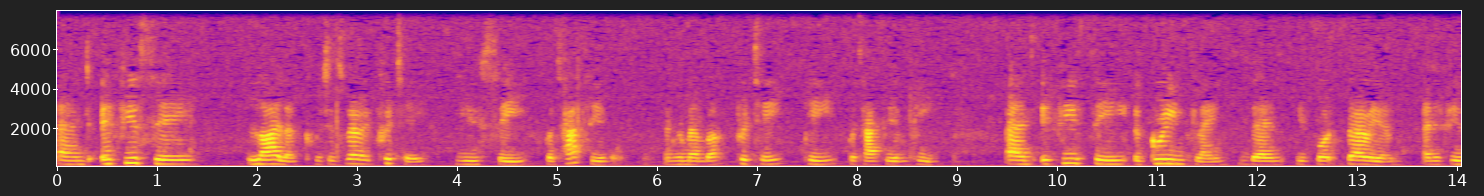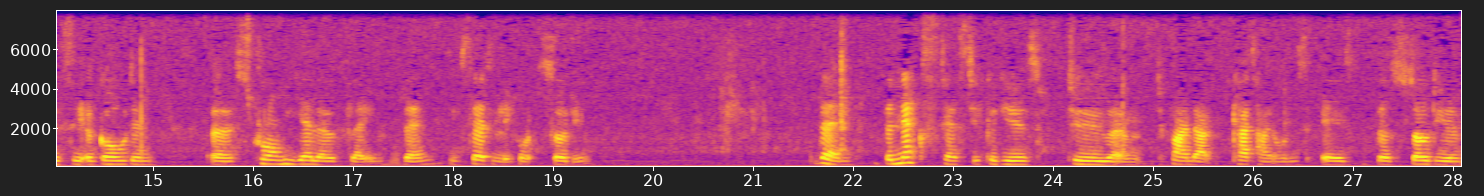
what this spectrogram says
And if you see lilac which is very pretty you see potassium. And remember pretty P potassium P. And if you see a green flame then you've got barium and if you see a golden uh, strong yellow flame. Then you've certainly got sodium. Then the next test you could use to, um, to find out cations is the sodium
